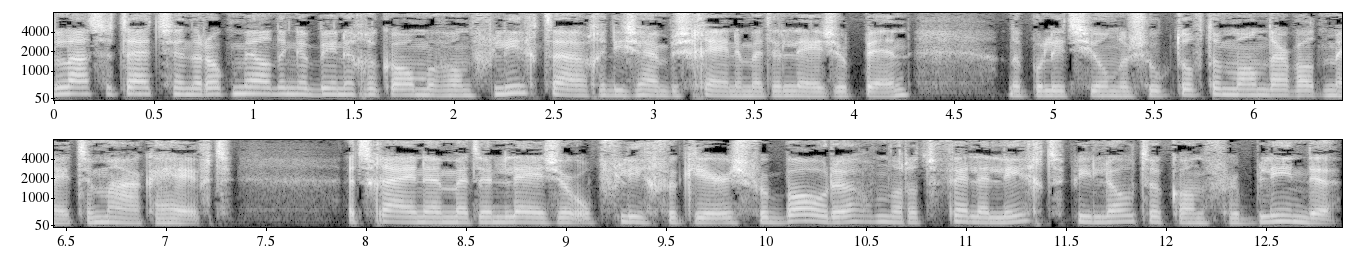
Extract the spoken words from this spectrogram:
De laatste tijd zijn er ook meldingen binnengekomen van vliegtuigen... die zijn beschenen met een laserpen. De politie onderzoekt of de man daar wat mee te maken heeft. Het schijnen met een laser op vliegverkeer is verboden... omdat het felle licht piloten kan verblinden.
